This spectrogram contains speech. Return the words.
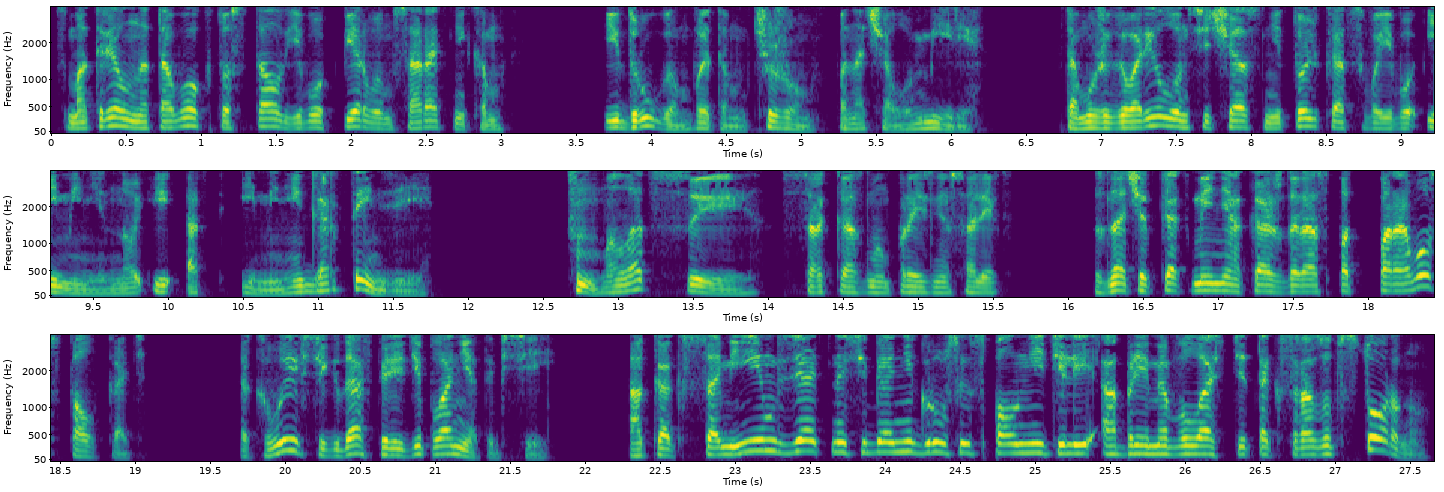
смотрел на того, кто стал его первым соратником и другом в этом чужом поначалу мире. К тому же говорил он сейчас не только от своего имени, но и от имени Гортензии. «Хм, «Молодцы!» — с сарказмом произнес Олег. «Значит, как меня каждый раз под паровоз толкать, так вы всегда впереди планеты всей. А как самим взять на себя не груз исполнителей, а бремя власти, так сразу в сторону?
